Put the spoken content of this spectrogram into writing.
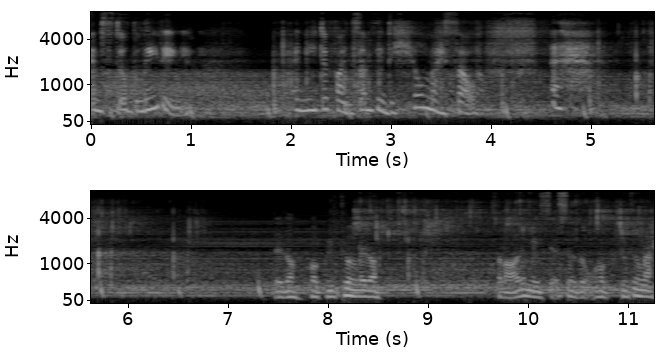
I'm still bleeding. I need to find something to heal myself. Đây rồi, hộp cứu thương đây rồi. Sau đó thì mình sẽ sử dụng hộp cứu thương này.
